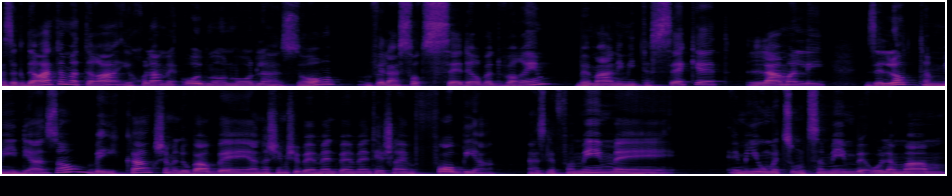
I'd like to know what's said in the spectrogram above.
אז הגדרת המטרה יכולה מאוד מאוד מאוד לעזור ולעשות סדר בדברים, במה אני מתעסקת, למה לי. זה לא תמיד יעזור, בעיקר כשמדובר באנשים שבאמת באמת יש להם פוביה אז לפעמים אה, הם יהיו מצומצמים בעולמם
